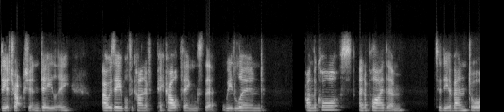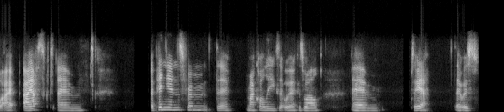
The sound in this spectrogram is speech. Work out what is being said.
the attraction daily. I was able to kind of pick out things that we'd learned on the course and apply them to the event. Or I, I asked um, opinions from the my colleagues at work as well. Um, so yeah, it was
